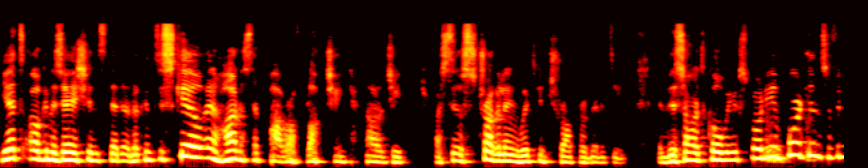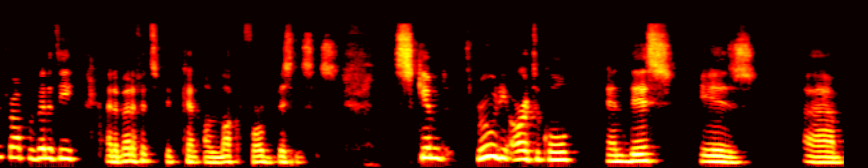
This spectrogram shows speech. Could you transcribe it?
yet organizations that are looking to scale and harness the power of blockchain technology are still struggling with interoperability. In this article, we explore the importance of interoperability and the benefits it can unlock for businesses. Skimmed through the article, and this is um,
